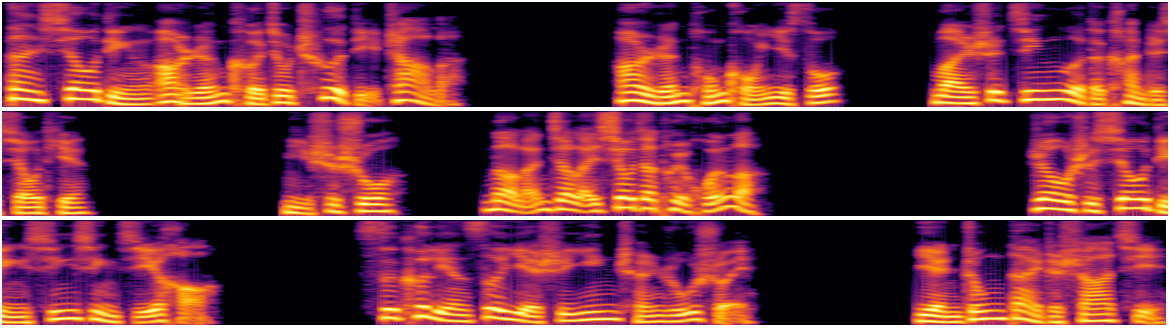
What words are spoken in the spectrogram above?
但萧鼎二人可就彻底炸了。”二人瞳孔一缩，满是惊愕的看着萧天：“你是说纳兰家来萧家退婚了？”饶是萧鼎心性极好，此刻脸色也是阴沉如水。眼中带着杀气，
